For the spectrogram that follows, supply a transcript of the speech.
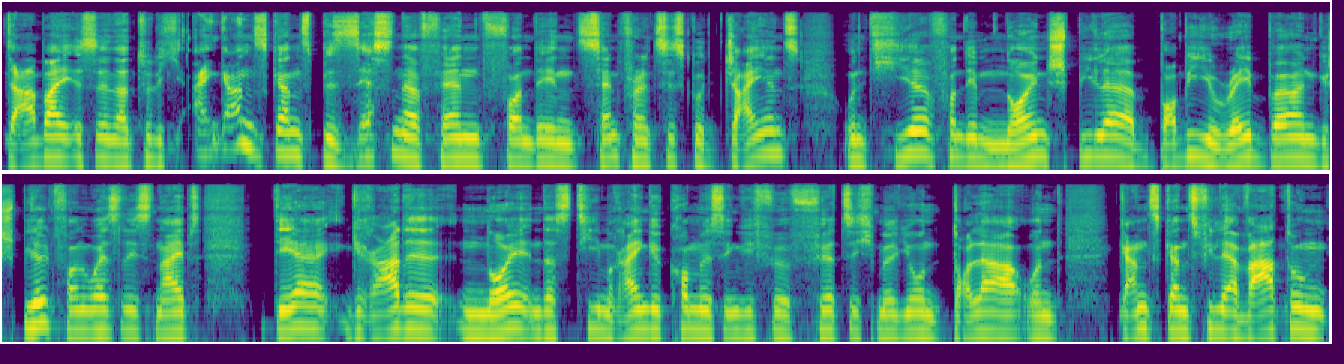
Dabei ist er natürlich ein ganz, ganz besessener Fan von den San Francisco Giants und hier von dem neuen Spieler Bobby Rayburn, gespielt von Wesley Snipes, der gerade neu in das Team reingekommen ist, irgendwie für 40 Millionen Dollar und ganz, ganz viele Erwartungen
